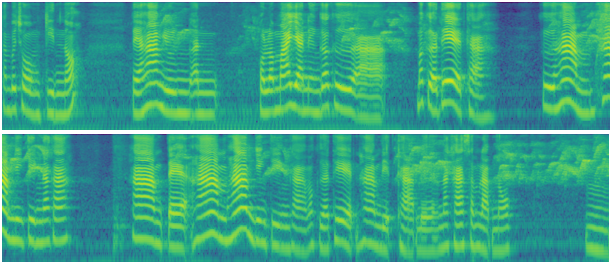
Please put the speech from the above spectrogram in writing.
ท่านผู้ชมกินเนาะแต่ห้ามอยู่อันผลไม้อย่างหนึ่งก็คืออ่ามะเขือเทศค่ะ คือห้ามห้ามจริงๆนะคะ ห้ามแต่ห้ามห้ามจริง ๆ ค่ะมะเขือเทศห้ามเด็ดขาดเลยนะคะสำหรับนก อืม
